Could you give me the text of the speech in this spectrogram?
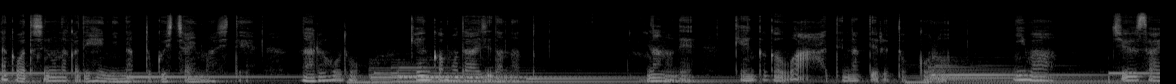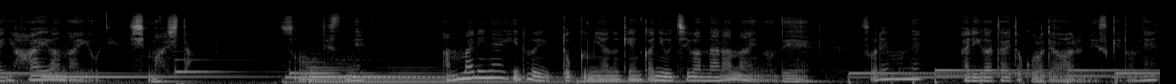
なんか私の中で変に納得しちゃいましてなるほど。喧嘩も大事だなと。なので喧嘩がわーってなってるところには仲裁に入らないようにしましたそうですねあんまりねひどい取っ組み合いの喧嘩にうちはならないのでそれもねありがたいところではあるんですけどね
